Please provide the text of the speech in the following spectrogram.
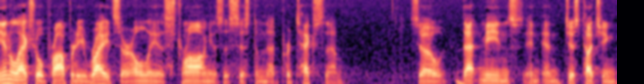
intellectual property rights are only as strong as the system that protects them. So that means, and, and just touching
